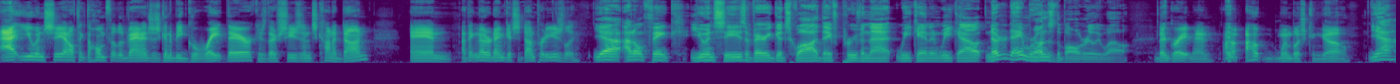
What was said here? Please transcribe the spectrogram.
at UNC. I don't think the home field advantage is going to be great there because their season's kind of done. And I think Notre Dame gets it done pretty easily. Yeah, I don't think UNC is a very good squad. They've proven that week in and week out. Notre Dame runs the ball really well. They're great, man. I, I hope Wimbush can go. Yeah,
